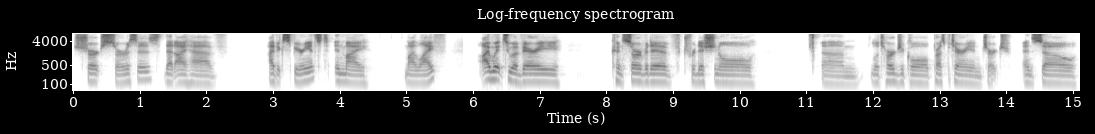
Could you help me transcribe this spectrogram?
church services that I have I've experienced in my my life, I went to a very conservative, traditional, um, liturgical Presbyterian church, and so,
